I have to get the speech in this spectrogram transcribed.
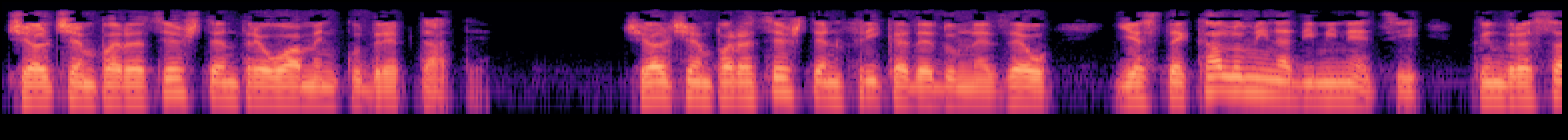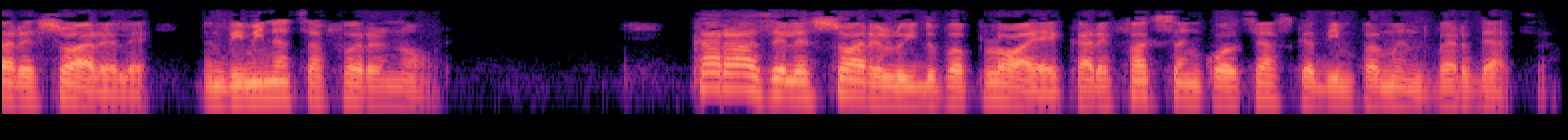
cel ce împărățește între oameni cu dreptate. Cel ce împărățește în frică de Dumnezeu este ca lumina dimineții, când răsare soarele, în dimineața fără nor. Ca razele soarelui după ploaie, care fac să încolțească din pământ verdeață.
